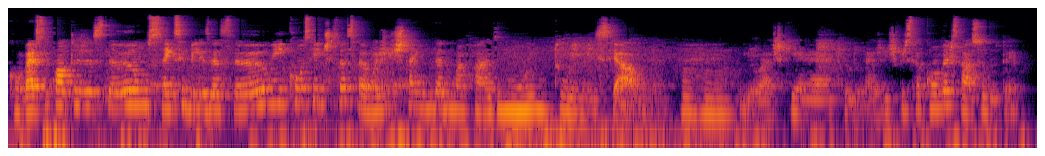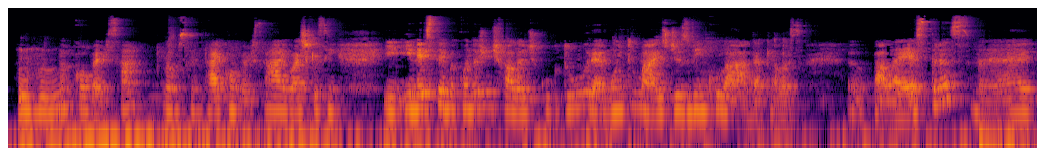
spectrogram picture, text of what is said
Conversa com autogestão, sensibilização e conscientização. A gente está ainda numa fase muito inicial, né? Uhum. E eu acho que é aquilo, né? A gente precisa conversar sobre o tema. Uhum. Vamos conversar, vamos sentar e conversar. Eu acho que assim, e, e, nesse tema, quando a gente fala de cultura, é muito mais desvinculada daquelas uh, palestras, né,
